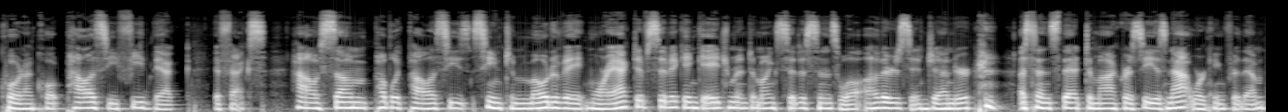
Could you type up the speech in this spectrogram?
quote unquote policy feedback effects how some public policies seem to motivate more active civic engagement among citizens, while others engender a sense that democracy is not working for them.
